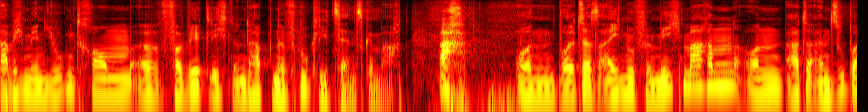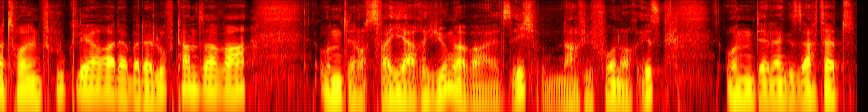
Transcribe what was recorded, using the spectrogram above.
habe ich mir einen Jugendtraum äh, verwirklicht und habe eine Fluglizenz gemacht. Ach. Und wollte das eigentlich nur für mich machen und hatte einen super tollen Fluglehrer, der bei der Lufthansa war und der noch zwei Jahre jünger war als ich und nach wie vor noch ist und der dann gesagt hat,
